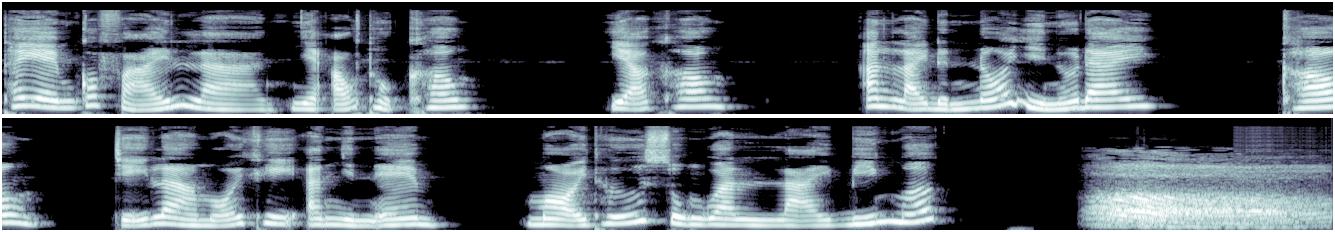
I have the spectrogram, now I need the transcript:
Thấy em có phải là nhà ảo thuật không? Dạ không. Anh lại định nói gì nữa đây? Không, chỉ là mỗi khi anh nhìn em, mọi thứ xung quanh lại biến mất. Ờ.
